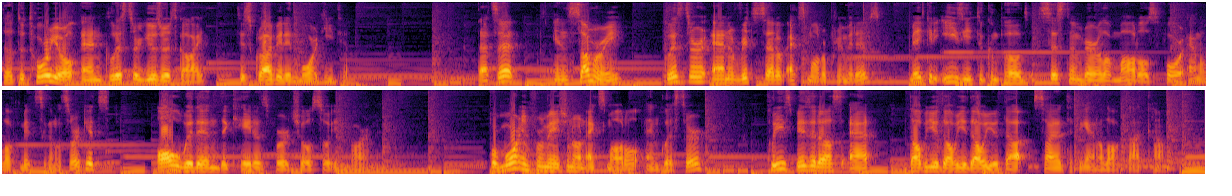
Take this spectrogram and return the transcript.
The tutorial and Glister user's guide describe it in more detail. That's it. In summary, Glister and a rich set of Xmodel primitives make it easy to compose system verilog models for analog mixed signal circuits, all within the Cadence Virtuoso environment. For more information on Xmodel and Glister, please visit us at www.scientificanalog.com.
